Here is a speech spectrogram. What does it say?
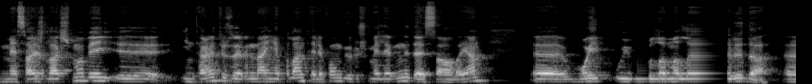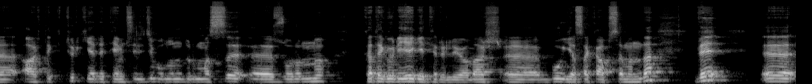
mesajlaşma ve e, internet üzerinden yapılan telefon görüşmelerini de sağlayan e, VoIP uygulamaları da e, artık Türkiye'de temsilci bulundurması e, zorunlu kategoriye getiriliyorlar e, bu yasa kapsamında. Ve e,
